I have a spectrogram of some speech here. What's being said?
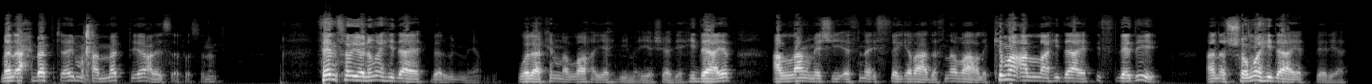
Men ahbabtu ey Muhammed diýýär aleyhissalatu wesselam. Sen söýeniňe hidayet ber bilmeýäň. Walakin Allaha yahdi men yasha diýýär. Hidayet Allah'yň meşiýetine, isleg iradasyna bagly. Kime Allah hidayet isledi, ana şoňa hidayet berýär.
